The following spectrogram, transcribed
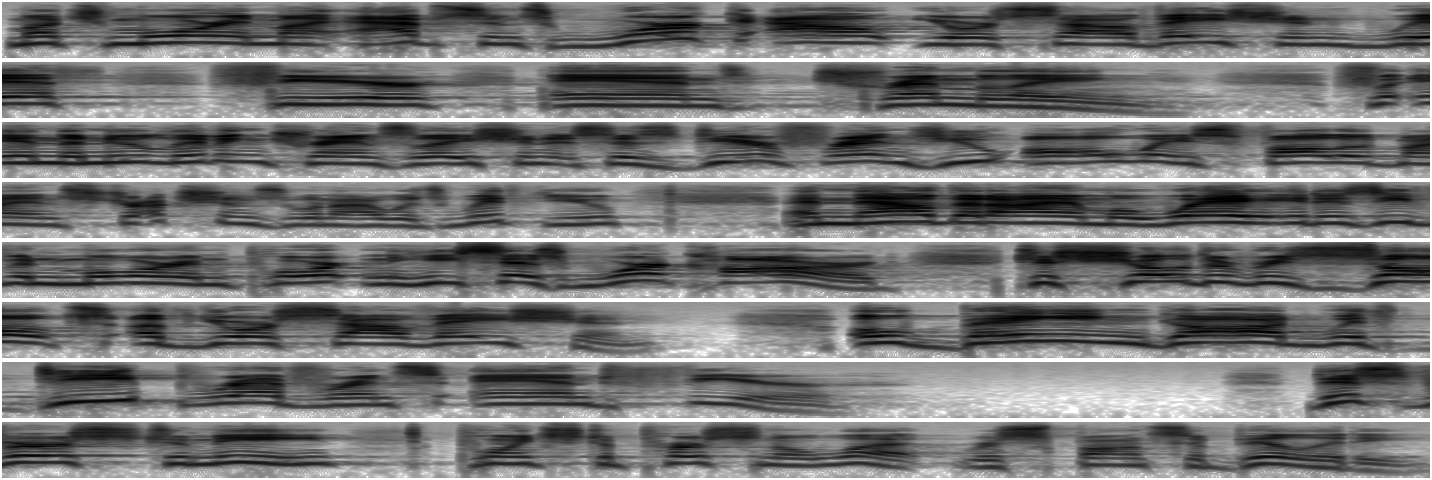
much more in my absence, work out your salvation with fear and trembling." In the New Living Translation, it says, Dear friends, you always followed my instructions when I was with you, and now that I am away, it is even more important. He says, Work hard to show the results of your salvation obeying God with deep reverence and fear. This verse to me points to personal what? Responsibility.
